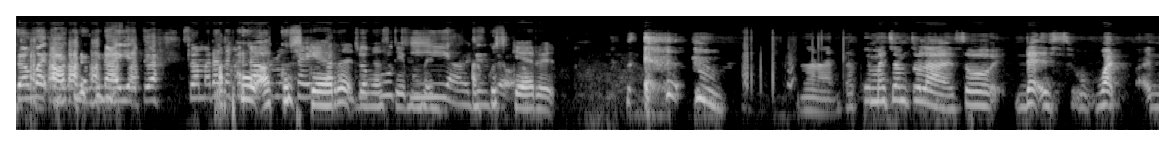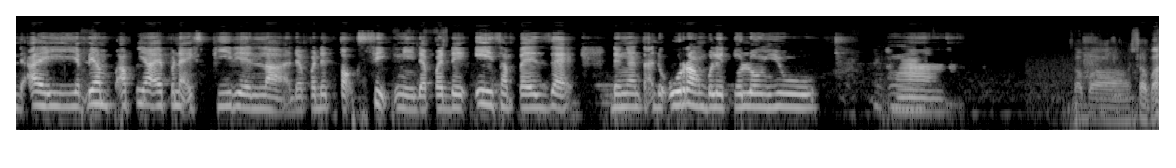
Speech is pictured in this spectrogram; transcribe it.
Selamat aku nak guna ayat tu lah. Selamat datang ke Aku aku scared dengan statement. Ah, Aku scared. Ha, tapi macam tu lah. So that is what I yang apa yang I pernah experience lah daripada toxic ni daripada A sampai Z dengan tak ada orang boleh tolong you. Ha. Sabar, sabar.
